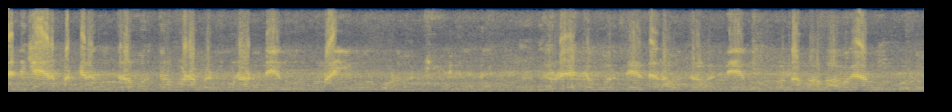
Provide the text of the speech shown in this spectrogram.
అందుకే ఆయన పక్కన రుద్రమూర్తిని కూడా పెట్టుకున్నాడు. నేను ఊరుకున్నా ఈ ఊరుకోడు అని. రుద్రుడు యొక్క మూర్తి అంటే రౌద్రం అది. నేను ఊరుకున్నా మా బావగారు ఊరుకోడు.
